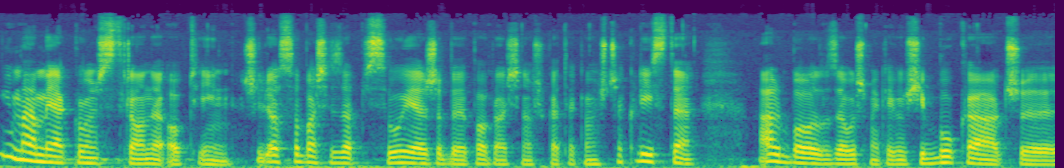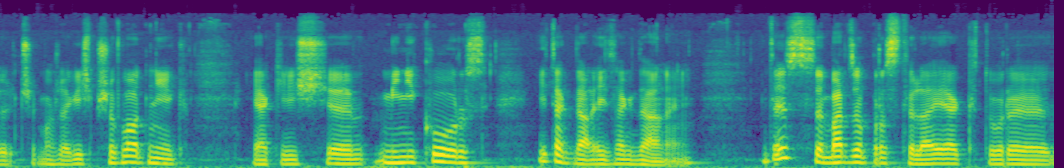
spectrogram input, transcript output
i mamy jakąś stronę opt-in, czyli osoba się zapisuje, żeby pobrać na przykład jakąś checklistę albo załóżmy jakiegoś e-booka, czy, czy może jakiś przewodnik, jakiś e, mini kurs i tak dalej, i tak dalej. To jest bardzo prosty lejek, który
